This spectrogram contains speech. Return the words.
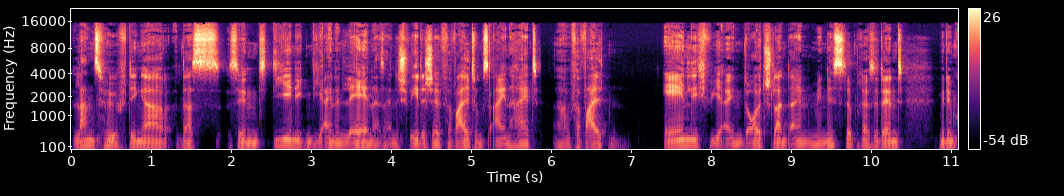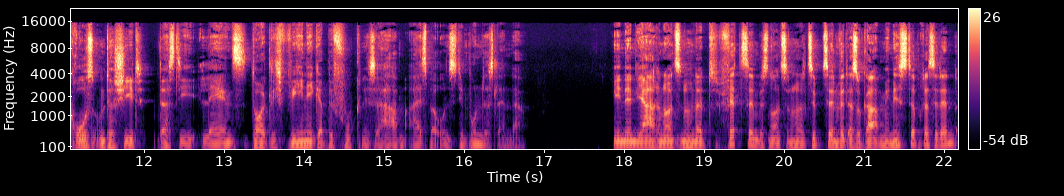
Landshöfdinger, das sind diejenigen, die einen Län, also eine schwedische Verwaltungseinheit, äh, verwalten. Ähnlich wie in Deutschland ein Ministerpräsident, mit dem großen Unterschied, dass die Lands deutlich weniger Befugnisse haben als bei uns die Bundesländer. In den Jahren 1914 bis 1917 wird er sogar Ministerpräsident,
